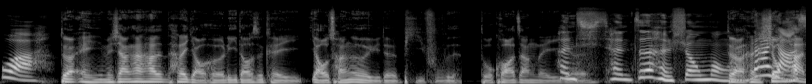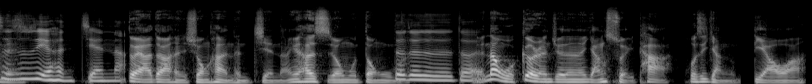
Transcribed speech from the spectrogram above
哇！对啊，哎、欸，你们想想看，它的它的咬合力倒是可以咬穿鳄鱼的皮肤的。多夸张的一个，很很真的很凶猛，对啊，那它牙齿是不是也很尖呐？对啊，对啊，很凶悍，很尖呐，因为它是食肉目动物嘛。对对对对对。那我个人觉得呢，养水獭或是养雕啊，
